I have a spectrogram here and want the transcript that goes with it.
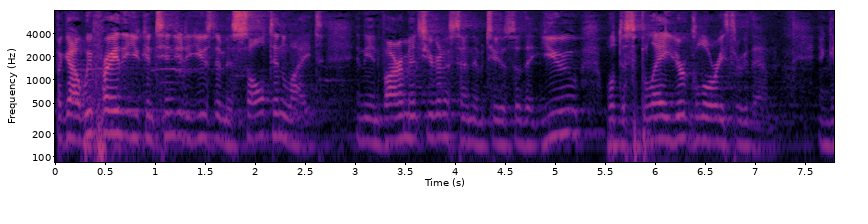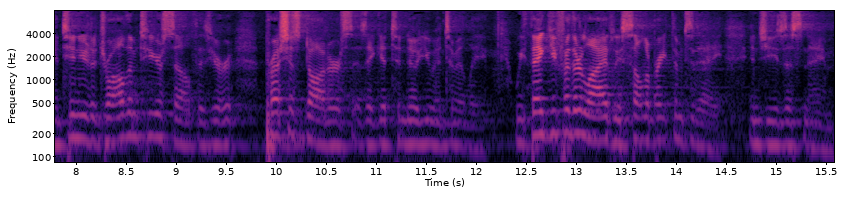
But God, we pray that you continue to use them as salt and light in the environments you're going to send them to so that you will display your glory through them and continue to draw them to yourself as your precious daughters as they get to know you intimately. We thank you for their lives. We celebrate them today. In Jesus' name,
